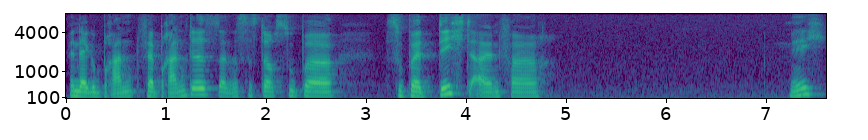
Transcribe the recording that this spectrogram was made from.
Wenn der gebrannt, verbrannt ist, dann ist es doch super, super dicht einfach. Nicht?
